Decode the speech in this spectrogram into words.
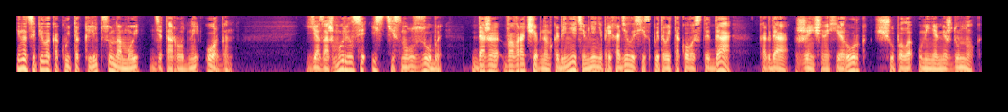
и нацепила какую-то клипсу на мой детородный орган. Я зажмурился и стиснул зубы — даже во врачебном кабинете мне не приходилось испытывать такого стыда, когда женщина-хирург щупала у меня между ног.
